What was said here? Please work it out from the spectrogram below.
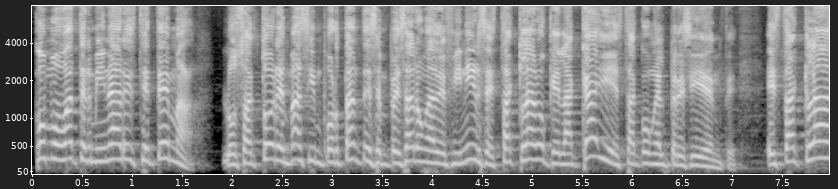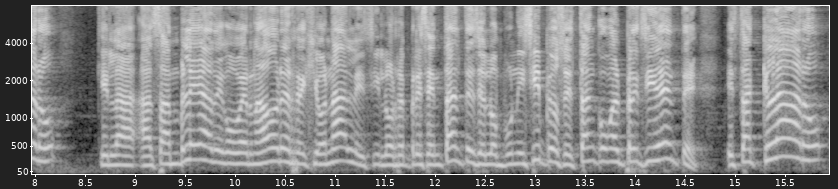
¿Cómo va a terminar este tema? Los actores más importantes empezaron a definirse. Está claro que la calle está con el presidente. Está claro que la Asamblea de Gobernadores Regionales y los representantes de los municipios están con el presidente. Está claro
